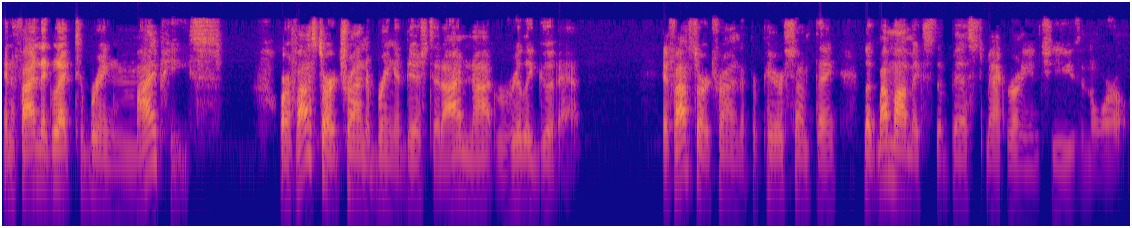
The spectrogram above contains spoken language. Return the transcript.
And if I neglect to bring my piece, or if I start trying to bring a dish that I'm not really good at, If I start trying to prepare something, look, my mom makes the best macaroni and cheese in the world.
